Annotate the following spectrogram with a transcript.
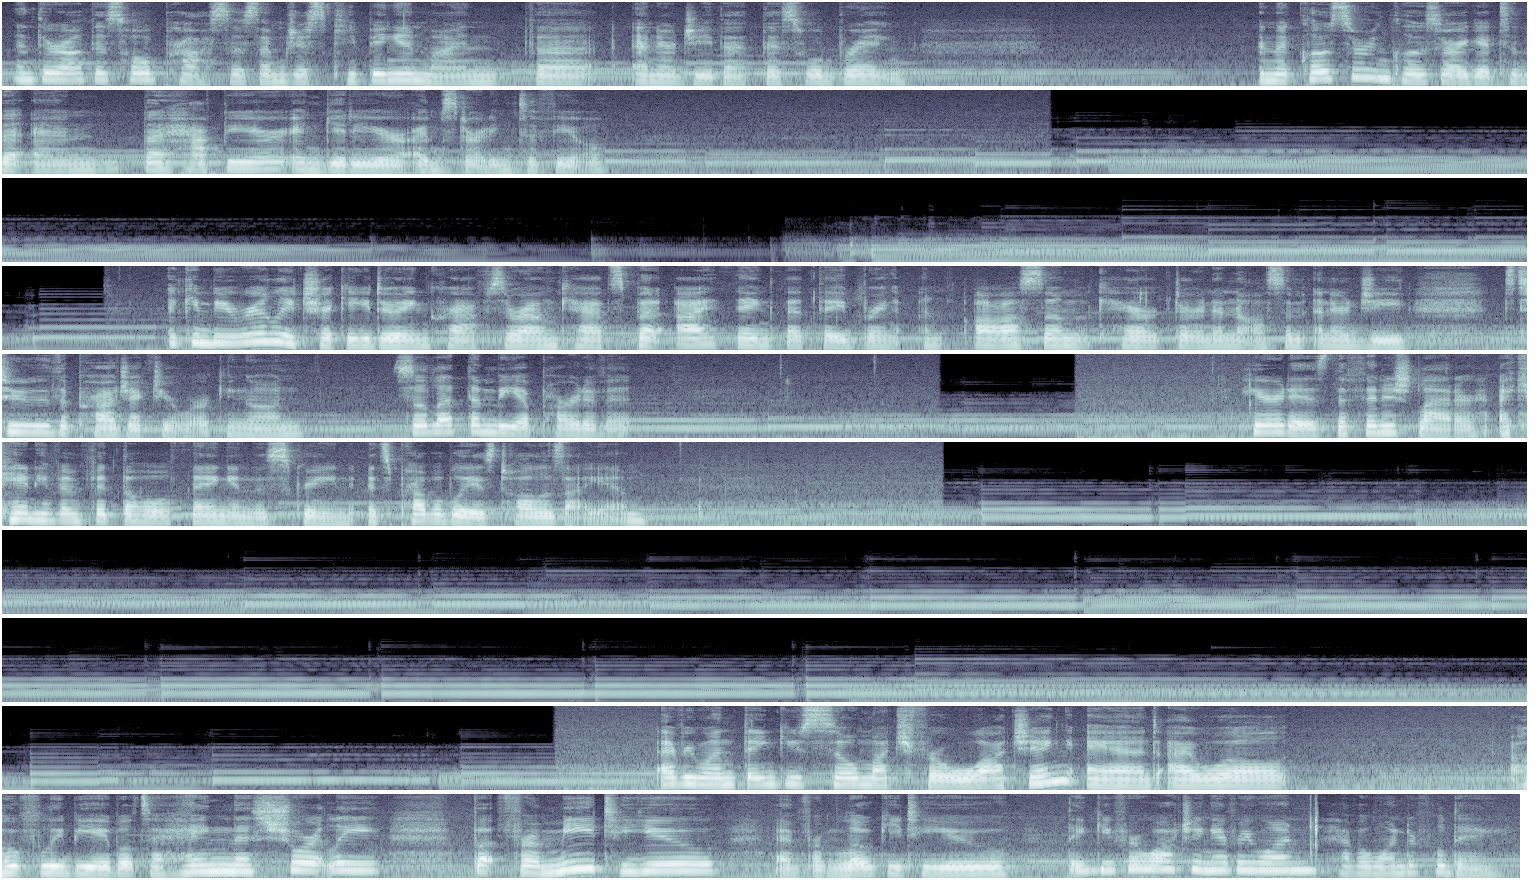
And throughout this whole process, I'm just keeping in mind the energy that this will bring. And the closer and closer I get to the end, the happier and giddier I'm starting to feel. It can be really tricky doing crafts around cats, but I think that they bring an awesome character and an awesome energy to the project you're working on. So let them be a part of it. Here it is, the finished ladder. I can't even fit the whole thing in the screen. It's probably as tall as I am. Everyone, thank you so much for watching, and I will hopefully be able to hang this shortly. But from me to you, and from Loki to you, thank you for watching, everyone. Have a wonderful day.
